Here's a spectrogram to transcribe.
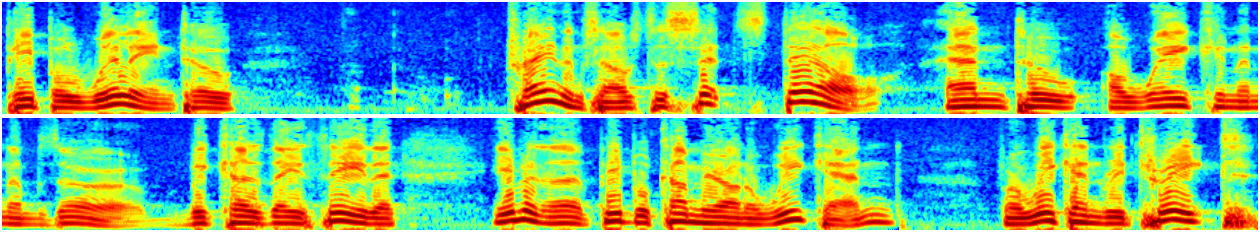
people willing to train themselves to sit still and to awaken and observe, because they see that even the people come here on a weekend for a weekend retreat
